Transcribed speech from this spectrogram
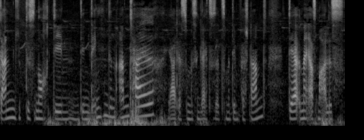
Dann gibt es noch den, den denkenden Anteil, ja, der ist so ein bisschen gleichzusetzen mit dem Verstand, der immer erstmal alles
